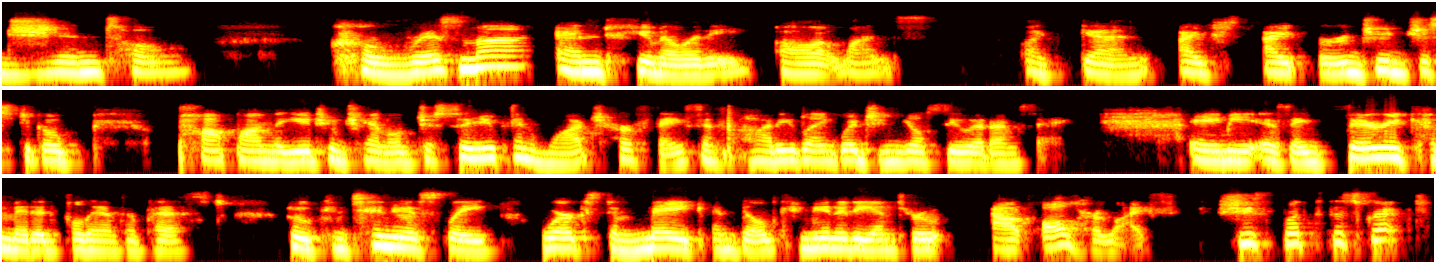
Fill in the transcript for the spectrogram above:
gentle charisma and humility all at once again, I I urge you just to go pop on the YouTube channel just so you can watch her face and body language and you'll see what I'm saying. Amy is a very committed philanthropist who continuously works to make and build community and throughout all her life. she flipped the script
